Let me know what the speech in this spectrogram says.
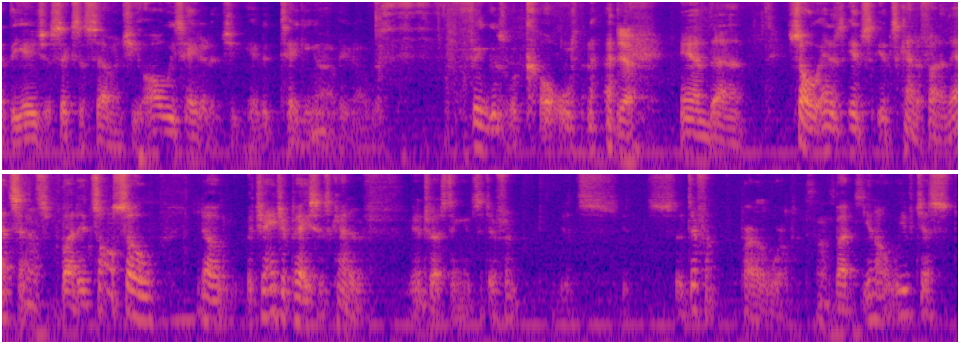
at the age of six or seven, she always hated it. She hated taking off, you know, the fingers were cold. Yeah. and uh, so and it's, it's it's kind of fun in that sense, but it's also you know a change of pace is kind of interesting. It's a different it's it's a different part of the world, Sounds but nice. you know we've just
